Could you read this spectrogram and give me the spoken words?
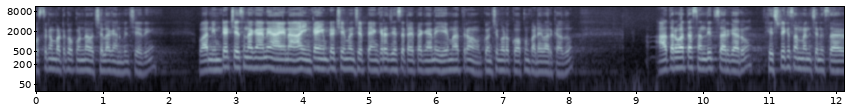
పుస్తకం పట్టుకోకుండా వచ్చేలాగా అనిపించేది. వారిని ఇమిటేట్ చేసినా కానీ ఆయన ఇంకా ఇమిటేట్ చేయమని చెప్పి ఎంకరేజ్ చేసే టైపే కానీ ఏమాత్రం కొంచెం కూడా కోపం పడేవారు కాదు. ఆ తర్వాత సందీప్ సార్ గారు హిస్టరీకి సంబంధించిన సార్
